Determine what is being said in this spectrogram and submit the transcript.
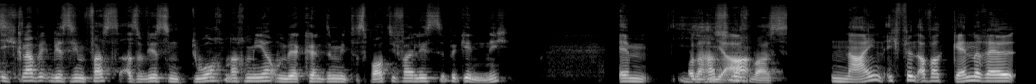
ich glaube, wir sind fast, also wir sind durch nach mir und wir könnten mit der Spotify-Liste beginnen, nicht? ähm, Oder hast ja, du noch was? Nein, ich finde aber generell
